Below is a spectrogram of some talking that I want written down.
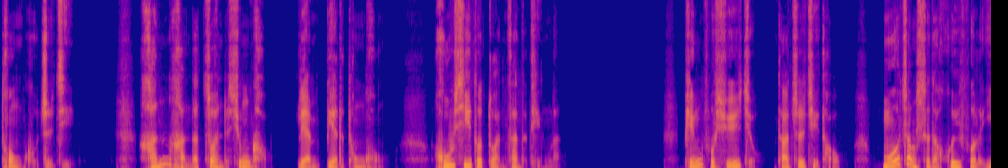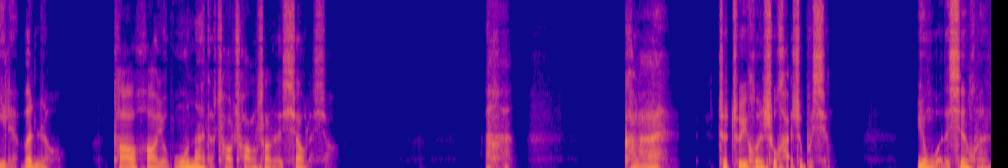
痛苦至极，狠狠地攥着胸口，脸憋得通红，呼吸都短暂的停了。平复许久，他直起头，魔怔似的恢复了一脸温柔，讨好又无奈的朝床上人笑了笑。看来，这追魂术还是不行。用我的心魂，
